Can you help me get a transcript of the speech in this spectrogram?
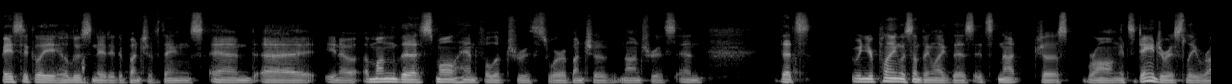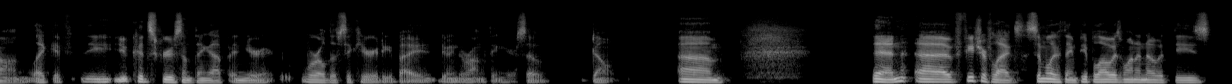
basically hallucinated a bunch of things, and uh, you know, among the small handful of truths were a bunch of non-truths, and that's when you're playing with something like this, it's not just wrong, it's dangerously wrong. Like if you, you could screw something up in your world of security by doing the wrong thing here. So don't. Um, then uh, feature flags, similar thing. People always want to know what these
